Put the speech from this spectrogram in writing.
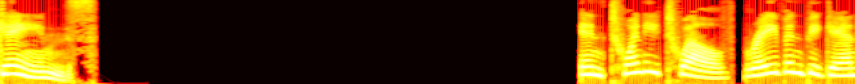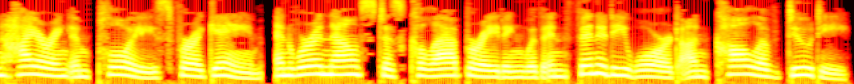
Games In 2012, Raven began hiring employees for a game, and were announced as collaborating with Infinity Ward on Call of Duty,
